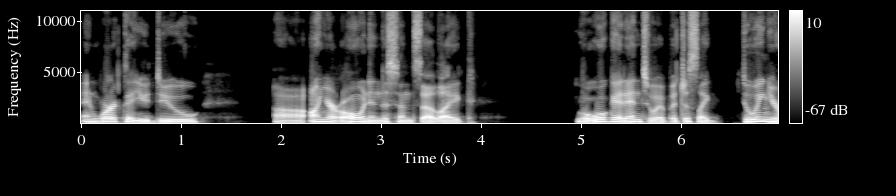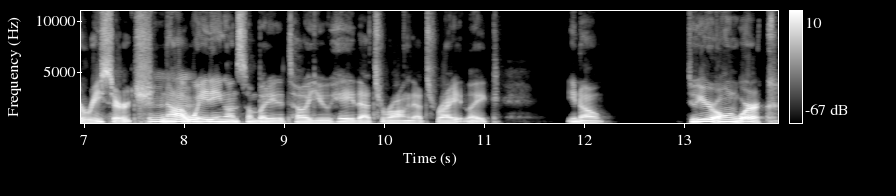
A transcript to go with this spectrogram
and work that you do uh, on your own in the sense that like we'll get into it but just like doing your research mm-hmm. not waiting on somebody to tell you hey that's wrong that's right like you know, do your own work.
